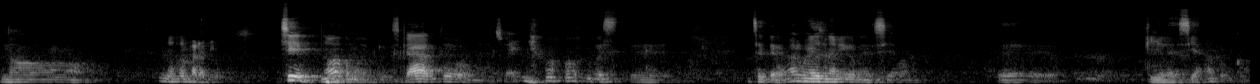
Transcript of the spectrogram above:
No, no son para ti. Sí, ¿no? Como de que descarto, o me da sueño, este, etcétera. ¿no? Alguna vez un amigo me decía, bueno, eh, que yo le decía, ¿no? Como, como,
